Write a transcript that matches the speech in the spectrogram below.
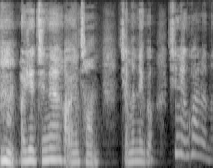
嗯，而且今天好像唱前面那个新年快乐呢。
